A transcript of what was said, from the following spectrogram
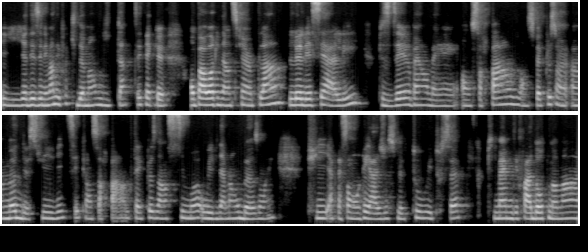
il y a des éléments des fois qui demandent du temps. Fait que on peut avoir identifié un plan, le laisser aller, puis se dire, ben, ben on se reparle, on se fait plus un, mode de suivi, puis on se reparle peut-être plus dans six mois ou évidemment au besoin. Puis après ça, on réajuste le tout et tout ça. Puis même des fois, à d'autres moments,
